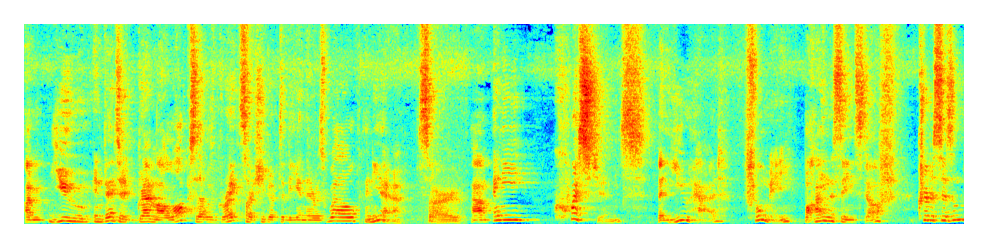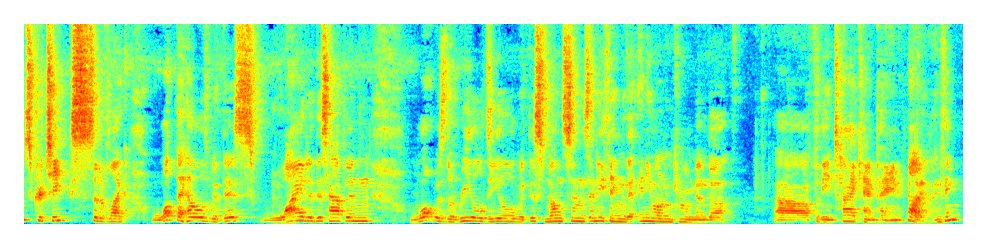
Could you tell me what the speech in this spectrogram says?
Um, you invented Grandma Locke, so that was great. So she got to be in there as well. And yeah, so um, any questions that you had for me, behind the scenes stuff, criticisms, critiques, sort of like, what the hell is with this? Why did this happen? What was the real deal with this nonsense? Anything that anyone can remember uh, for the entire campaign? No, anything?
